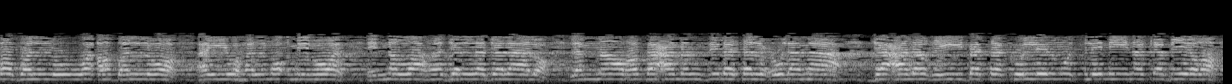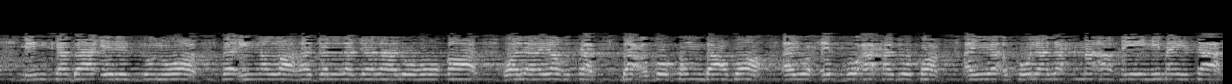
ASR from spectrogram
فضلوا وأضلوا. أيها المؤمنون إن الله جل جلاله لما رفع منزلة العلماء جعل غيبة كل المسلمين كبيرة من كبائر الذنوب. فإن الله جل جلاله قال ولا يغتب بعضكم بعضا أيحب أحدكم أن يأكل لحم أخيه ميتا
